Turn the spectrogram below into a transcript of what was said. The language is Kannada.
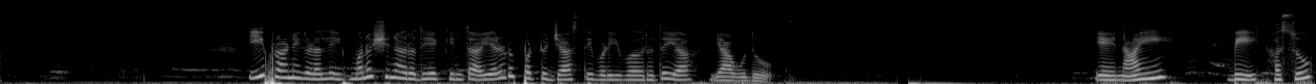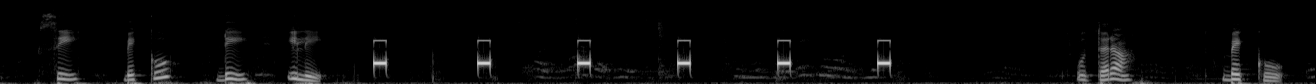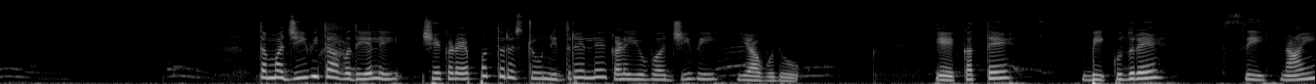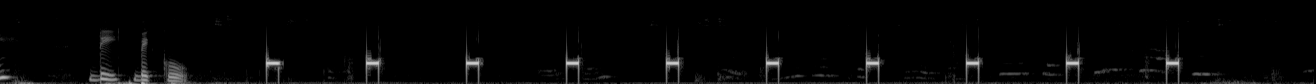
ಈ ಪ್ರಾಣಿಗಳಲ್ಲಿ ಮನುಷ್ಯನ ಹೃದಯಕ್ಕಿಂತ ಎರಡು ಪಟ್ಟು ಜಾಸ್ತಿ ಬಡಿಯುವ ಹೃದಯ ಯಾವುದು? ಎ ನಾಯಿ, ಬಿ ಹಸು, ಸಿ ಬೆಕ್ಕು, ಡಿ ಇಲಿ. ಉತ್ತರ, ಬೆಕ್ಕು. ತಮ್ಮ ಜೀವಿತಾವಧಿಯಲ್ಲಿ ಶೇಕಡ ಎಪ್ಪತ್ತರಷ್ಟು ನಿದ್ರೆಯಲ್ಲೇ ಕಳೆಯುವ ಜೀವಿ ಯಾವುದು? ಎ ಕತ್ತೆ, ಬಿ ಕುದುರೆ, ಸಿ ನಾಯಿ ಡಿ ಬೆಕ್ಕು.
